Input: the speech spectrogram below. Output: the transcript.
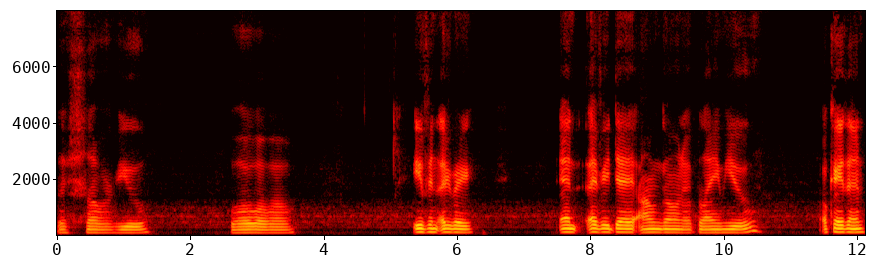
the slower you. Whoa, whoa, whoa. Even everybody, and every day I'm gonna blame you. Okay, then.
